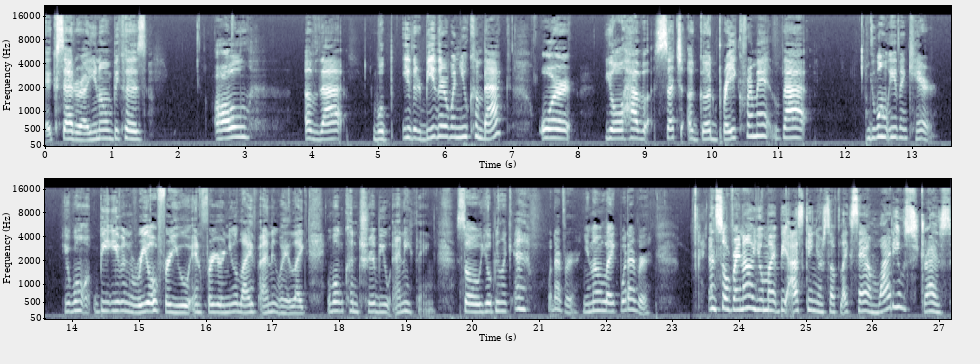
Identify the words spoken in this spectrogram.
etc. You know, because all of that will either be there when you come back or you'll have such a good break from it that you won't even care. It won't be even real for you and for your new life anyway. Like, it won't contribute anything. So you'll be like, eh, whatever, you know, like, whatever. And so, right now, you might be asking yourself, like, Sam, why do you stress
